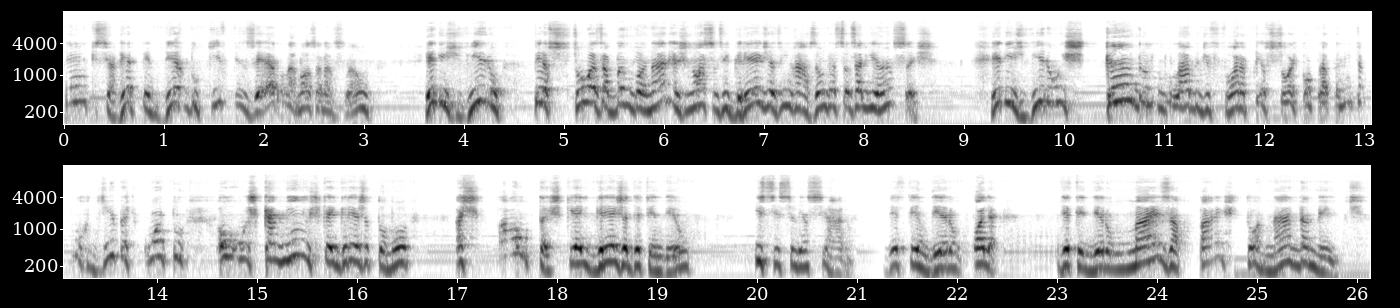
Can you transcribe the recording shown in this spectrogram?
têm que se arrepender do que fizeram na nossa nação. Eles viram pessoas abandonarem as nossas igrejas em razão dessas alianças. Eles viram um escândalo do lado de fora, pessoas completamente aturdidas quanto os caminhos que a igreja tomou, as pautas que a igreja defendeu e se silenciaram defenderam, olha, defenderam mais apaixonadamente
